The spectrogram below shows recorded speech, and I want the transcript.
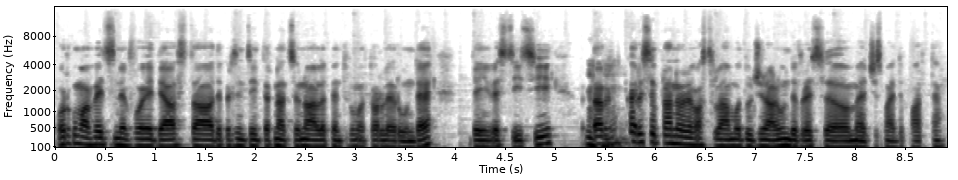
oricum aveți nevoie de asta, de prezență internațională pentru următoarele runde de investiții, dar uh-huh. care sunt planurile voastre la modul general? Unde vreți să mergeți mai departe?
